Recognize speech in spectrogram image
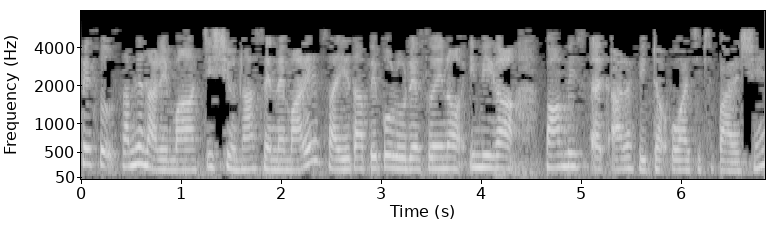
Facebook စာမျက်နှာတွေမှာ ကြည့်ရှုနားဆင်နိုင်ပါတယ် စာရေးသားပေးပို့လို့တဲ့ဆိုရင်တော့ email က bamis@rfa.org ဖြစ်ပါတယ်ရှင်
